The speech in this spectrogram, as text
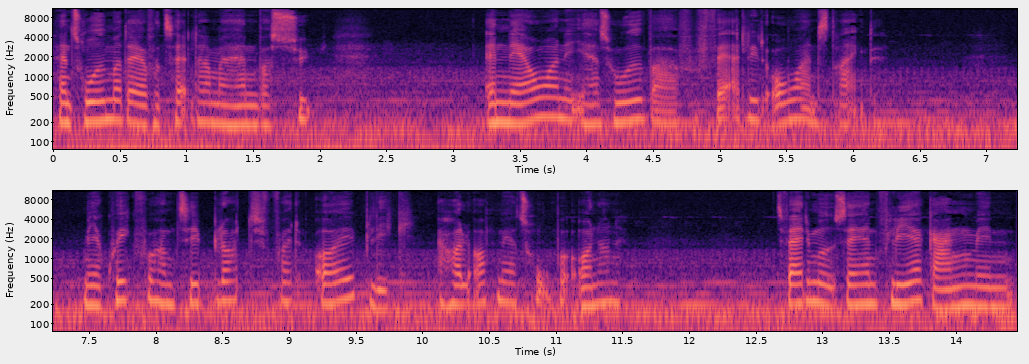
Han troede mig, da jeg fortalte ham, at han var syg. At nerverne i hans hoved var forfærdeligt overanstrengte. Men jeg kunne ikke få ham til blot for et øjeblik at holde op med at tro på ånderne. Tværtimod sagde han flere gange med en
